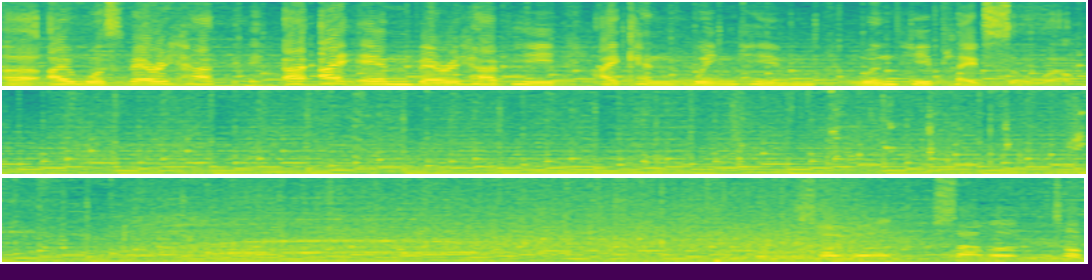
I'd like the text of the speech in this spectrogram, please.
uh, I was very happy. I, I am very happy I can win him when he played so well. Sam, a tough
